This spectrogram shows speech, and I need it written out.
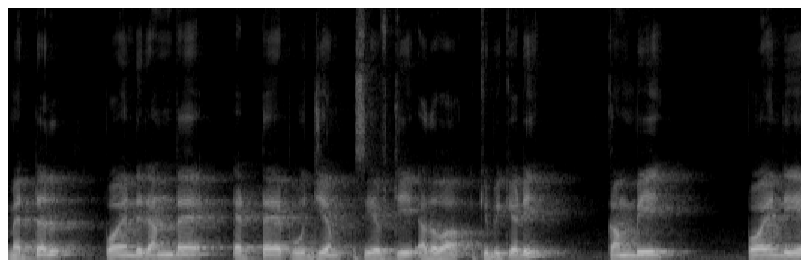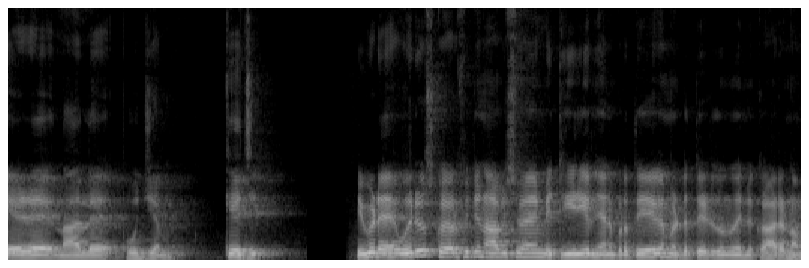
metal point രണ്ട് എട്ട് പൂജ്യം സി എഫ് ടി അഥവാ ക്യുബിക്കടി കമ്പി പോയിന്റ് ഏഴ് നാല് പൂജ്യം കെ ജി. ഇവിടെ ഒരു സ്ക്വയർ ഫീറ്റിന് ആവശ്യമായ മെറ്റീരിയൽ ഞാൻ പ്രത്യേകം എടുത്ത് എഴുതുന്നതിന് കാരണം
